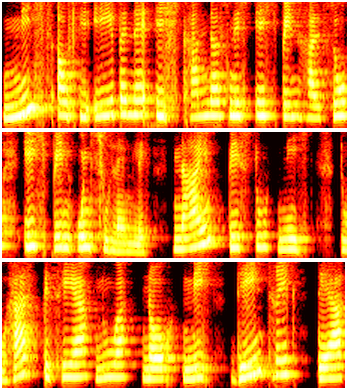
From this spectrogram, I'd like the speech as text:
nichts auf die Ebene, ich kann das nicht, ich bin halt so, ich bin unzulänglich unzulänglich. Nein, bist du nicht. Du hast bisher nur noch nicht den Trick, der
